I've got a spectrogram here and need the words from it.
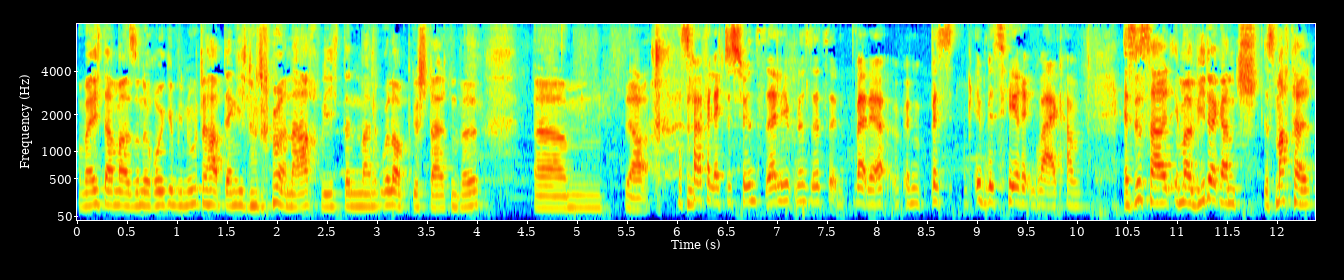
Und wenn ich da mal so eine ruhige Minute habe, denke ich nur drüber nach, wie ich dann meinen Urlaub gestalten will. Ähm, ja. Was war vielleicht das schönste Erlebnis jetzt bei der, im, bis, im bisherigen Wahlkampf? Es ist halt immer wieder ganz, es macht halt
